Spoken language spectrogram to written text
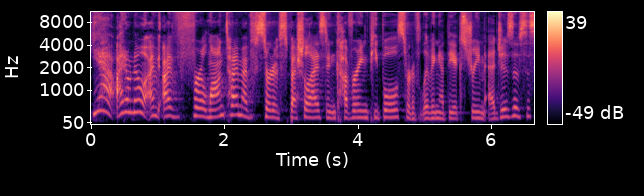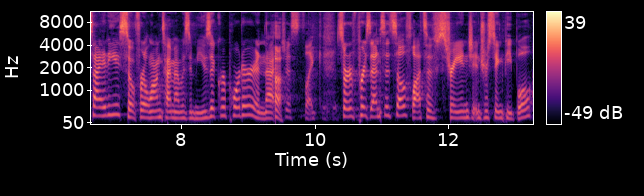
Yeah, I don't know. I've, I've for a long time I've sort of specialized in covering people sort of living at the extreme edges of society. So for a long time I was a music reporter, and that just like sort of presents itself. Lots of strange, interesting people.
